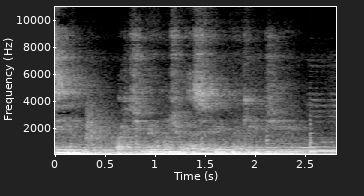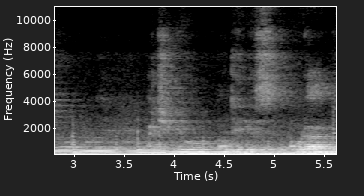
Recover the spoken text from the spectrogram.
Se Bartimeu não tivesse feito naquele dia, Bartimeu não teria sido curado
